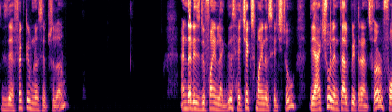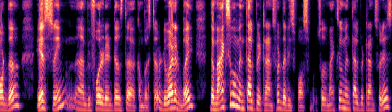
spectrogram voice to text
This is the effectiveness epsilon and that is defined like this Hx minus H2 the actual enthalpy transfer for the airstream uh, before it enters the combustor divided by the maximum enthalpy transfer that is possible. So, the maximum enthalpy transfer is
